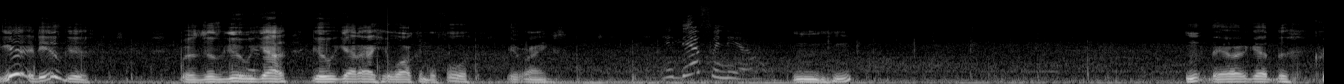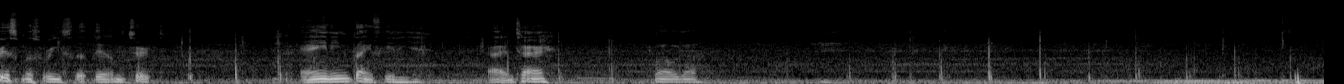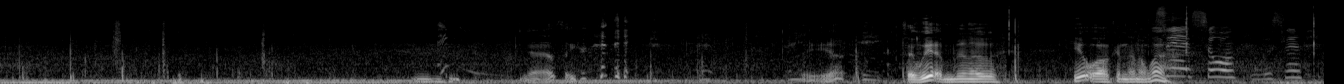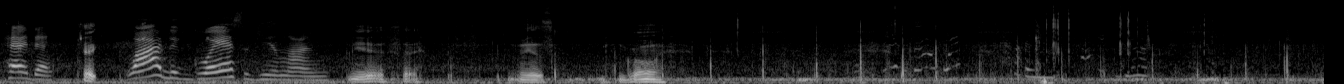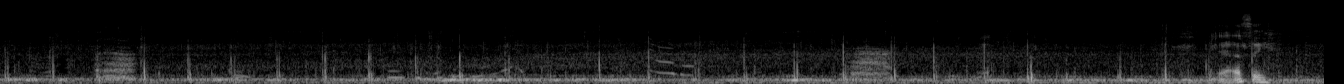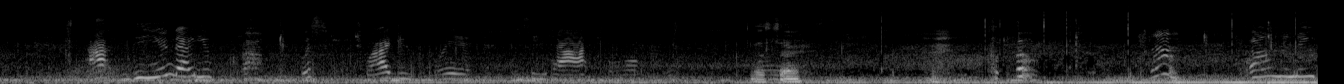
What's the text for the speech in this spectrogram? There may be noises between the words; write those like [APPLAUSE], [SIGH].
Yeah, it is good. But it's just good we got good we got out here walking before it rains. Different now. Mm-hmm. Mm, they already got the Christmas wreaths up there in the church. Ain't even Thanksgiving yet. All right, turn. Come on, we're going. Mm-hmm. Yeah, I [LAUGHS] see. yeah. So we haven't been over here walking in a while. Since so since had that. Hey. Why the grass again lying? Yeah, so it's growing. Yeah, I see. I, do you know you? Uh, let's try this grass. See how I can walk. Let's. Oh.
